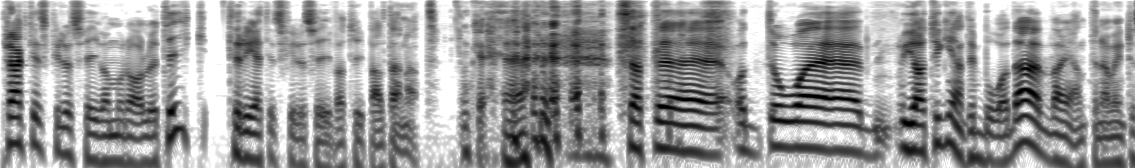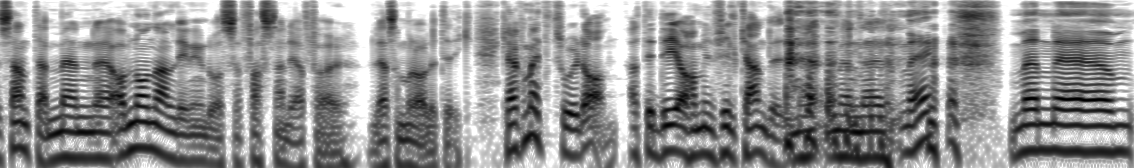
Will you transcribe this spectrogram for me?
Praktisk filosofi var moral och etik, teoretisk filosofi var typ allt annat. Okej. så att, eh, och då, eh, och jag tycker egentligen båda varianterna var intressanta, men eh, av någon anledning då så fastnade jag för att läsa moral och etik. Kanske man inte tror idag, att det är det jag har min filkand i, men, men eh, Nej, men ehm,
